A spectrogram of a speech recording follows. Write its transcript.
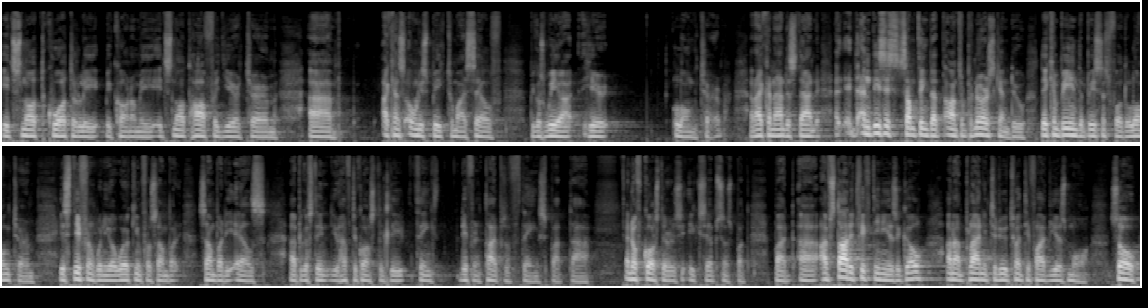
It's not quarterly economy. It's not half a year term. Um, I can only speak to myself because we are here long term. And I can understand, and this is something that entrepreneurs can do. They can be in the business for the long term. It's different when you're working for somebody, somebody else uh, because then you have to constantly think different types of things. But uh, and of course there is exceptions. But but uh, I've started 15 years ago, and I'm planning to do 25 years more. So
